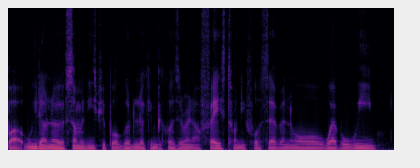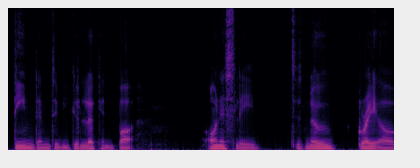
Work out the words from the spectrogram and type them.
but we don't know if some of these people are good looking because they're in our face 24 7 or whether we deem them to be good looking. But honestly, there's no greater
